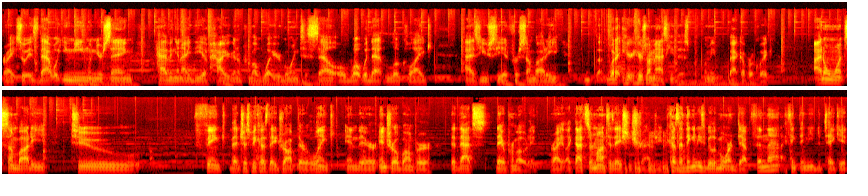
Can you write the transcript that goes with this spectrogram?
right? So is that what you mean when you're saying having an idea of how you're going to promote what you're going to sell, or what would that look like as you see it for somebody? What I, here, here's why I'm asking you this. Let me back up real quick. I don't want somebody to think that just because they drop their link in their intro bumper that that's they're promoting right like that's their monetization strategy because i think it needs to be a little more in depth than that i think they need to take it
